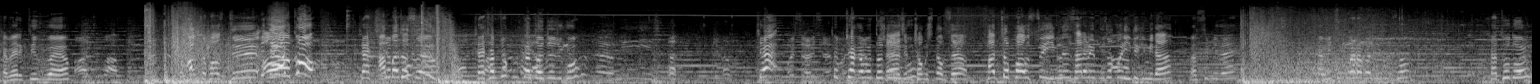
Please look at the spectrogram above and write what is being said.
자 메릭 들고 가요 한점 파우스트 어! 어! 자, 안 맞았어요. 자, 잠깐만 던져주고. 자, 벌써 벌써. 점 한번 자 지금 던져주고. 정신 없어요. 한점 파우스트 있는 사람이 무조건 이득입니다. 맞습니다. 자, 위쪽 바라봐주면서. 자, 토돌.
